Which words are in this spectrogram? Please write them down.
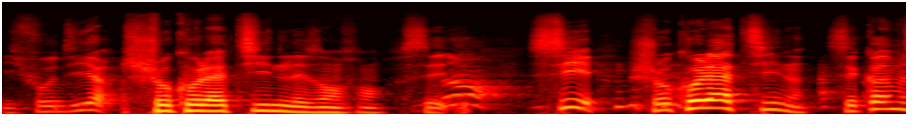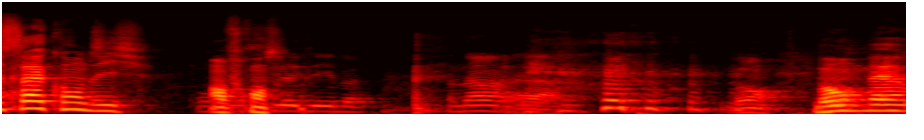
il faut dire chocolatine, les enfants. C'est Non si chocolatine, c'est comme ça qu'on dit en France. Débat. Non, Bon, Bon, ben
